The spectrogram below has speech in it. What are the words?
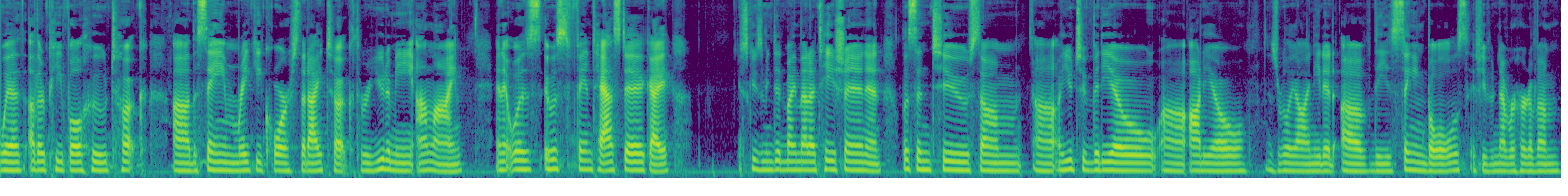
with other people who took uh, the same Reiki course that I took through Udemy online, and it was it was fantastic. I excuse me did my meditation and listened to some uh, a YouTube video uh, audio is really all I needed of these singing bowls. If you've never heard of them,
